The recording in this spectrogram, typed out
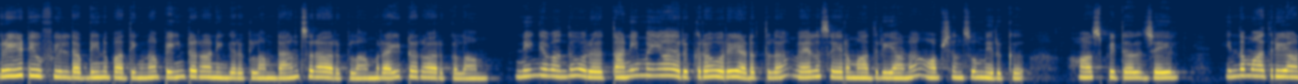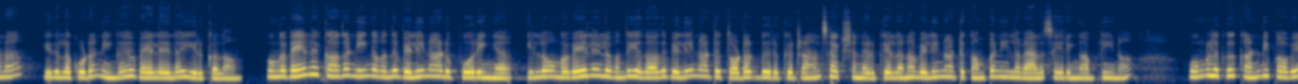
க்ரியேட்டிவ் ஃபீல்டு அப்படின்னு பார்த்தீங்கன்னா பெயிண்டராக நீங்கள் இருக்கலாம் டான்ஸராக இருக்கலாம் ரைட்டராக இருக்கலாம். நீங்கள் வந்து ஒரு தனிமையாக இருக்கிற ஒரு இடத்துல வேலை செய்கிற மாதிரியான ஆப்ஷன்ஸும் இருக்குது ஹாஸ்பிட்டல் ஜெயில் இந்த மாதிரியான இதில் கூட நீங்கள் வேலையில் இருக்கலாம். உங்கள் வேலைக்காக நீங்கள் வந்து வெளிநாடு போகிறீங்க இல்லை உங்கள் வேலையில் வந்து ஏதாவது வெளிநாட்டு தொடர்பு இருக்குது டிரான்சாக்ஷன் இருக்குது இல்லைனா வெளிநாட்டு கம்பெனியில் வேலை செய்கிறீங்க அப்படின்னா உங்களுக்கு கண்டிப்பாகவே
